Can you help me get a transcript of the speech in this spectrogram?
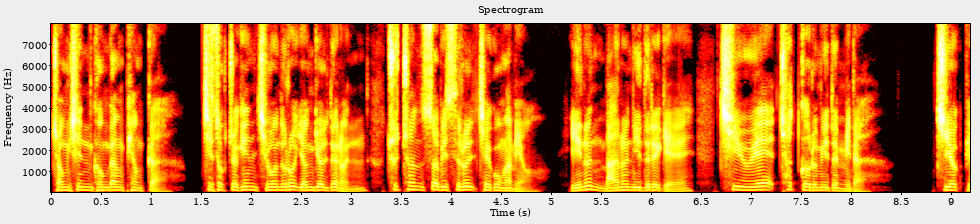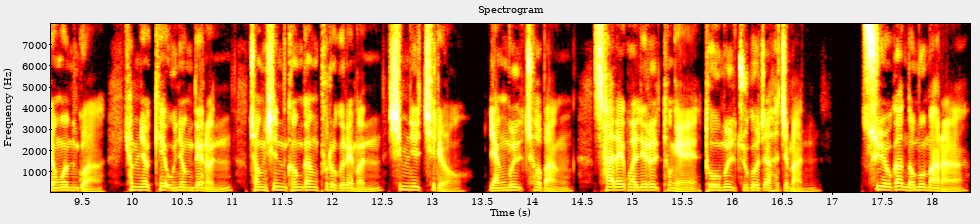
정신건강평가, 지속적인 지원으로 연결되는 추천 서비스를 제공하며 이는 많은 이들에게 치유의 첫걸음이 됩니다. 지역 병원과 협력해 운영되는 정신건강 프로그램은 심리치료, 약물 처방, 사례 관리를 통해 도움을 주고자 하지만 수요가 너무 많아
